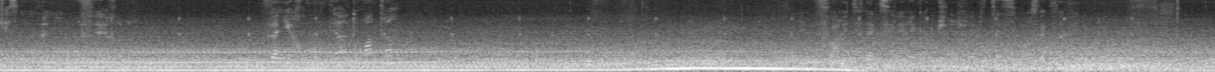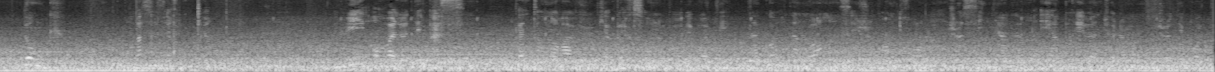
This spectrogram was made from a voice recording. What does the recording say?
qu'est-ce que vous allez nous faire là Vous allez remonter à droite hein Il faut arrêter d'accélérer comme je change la vitesse, c'est pour ça que ça fait du bruit. Donc, on va se faire couper. Lui, on va le dépasser quand on aura vu qu'il n'y a personne pour déboîter. D'accord Dans l'ordre, c'est je contrôle, je signale et après éventuellement je déboîte.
